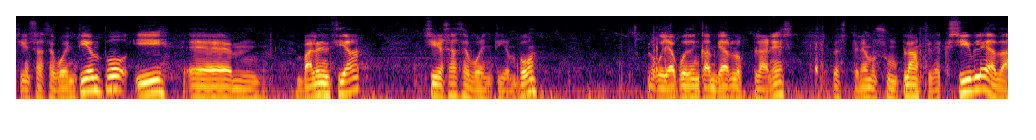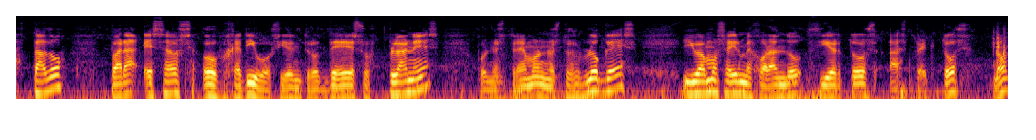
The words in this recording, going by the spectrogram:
si nos hace buen tiempo, y eh, Valencia, si os hace buen tiempo. Luego ya pueden cambiar los planes. Pues tenemos un plan flexible, adaptado para esos objetivos y dentro de esos planes pues tenemos nuestros bloques y vamos a ir mejorando ciertos aspectos, ¿no?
